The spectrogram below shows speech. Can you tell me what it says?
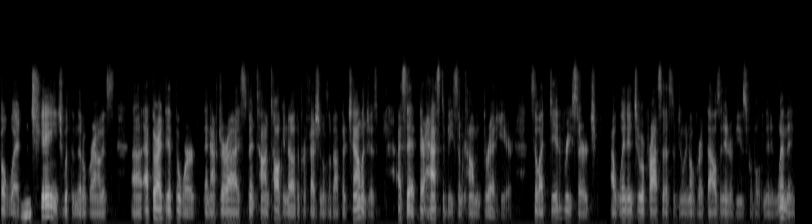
But what mm-hmm. changed with the middle ground is uh, after I did the work and after I spent time talking to other professionals about their challenges, I said there has to be some common thread here. So I did research. I went into a process of doing over a thousand interviews for both men and women,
